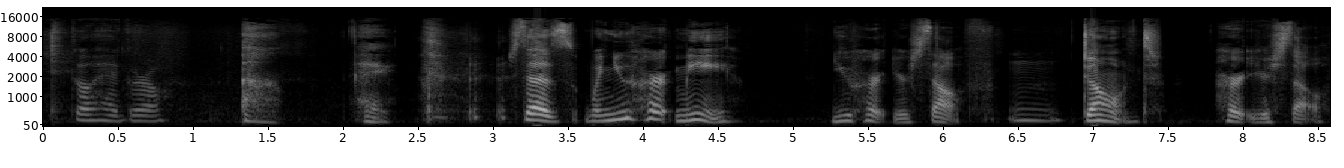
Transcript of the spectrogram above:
Go ahead, girl. Hey. She says, when you hurt me, you hurt yourself. Mm. Don't hurt yourself.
